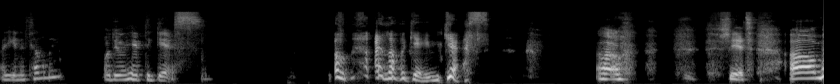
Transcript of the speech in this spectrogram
Are you gonna tell me, or do I have to guess? Oh, I love a game. Yes. Oh, shit. Um,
